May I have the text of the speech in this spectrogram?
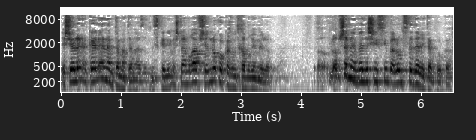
יש אלה, כאלה אין להם את המתנה הזאת, מסכנים, יש להם רב שהם לא כל כך מתחברים אליו. לא, משנה, מאיזושהי סיבה, לא מסתדר איתם כל כך.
